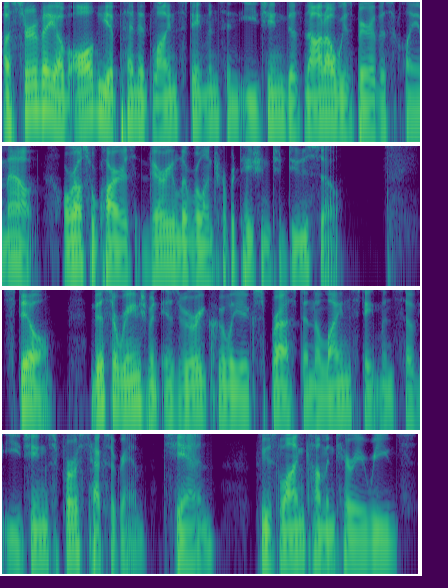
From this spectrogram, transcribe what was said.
A survey of all the appended line statements in I Ching does not always bear this claim out, or else requires very liberal interpretation to do so. Still, this arrangement is very clearly expressed in the line statements of I Ching's first hexagram, Qian, whose line commentary reads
